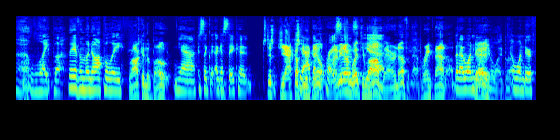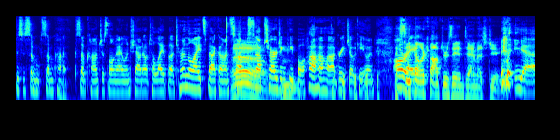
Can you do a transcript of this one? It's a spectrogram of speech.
uh, Lipa, they have a monopoly. Rocking the boat. Yeah, because like I guess they could Just jack up Jack your bill. I mean, I'm with your Yeah. mom there. Enough of that. Break that up. But I wonder, Get out of here, Lipa. I wonder if this is some some kind of subconscious Long Island shout out to Lipa. Turn the lights back on. Stop Oh, stop charging hmm. people. Ha ha ha. Great joke, Keelan. All right. All see right. helicopters into MSG. yeah.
